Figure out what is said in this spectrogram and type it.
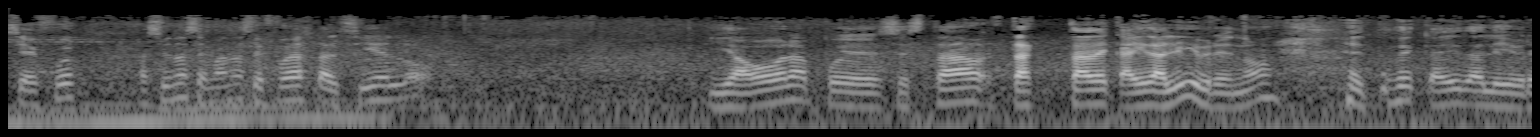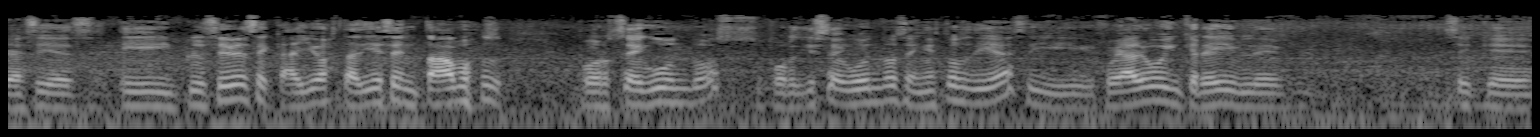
se fue, hace una semana se fue hasta el cielo y ahora pues está, está, de caída libre, ¿no? Está de caída libre, así es. E inclusive se cayó hasta 10 centavos por segundos, por 10 segundos en estos días y fue algo increíble. Así que,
